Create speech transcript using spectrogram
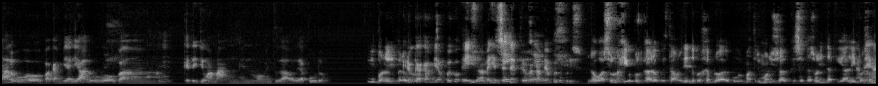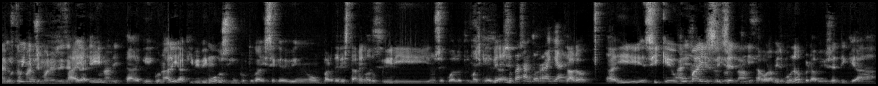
algo, ou para cambiarle algo, ou para Mm. que te eche unha man en un momento dado de apuro. E por aí, pero creo que ha cambiado un pouco, e Sí, a mí sí, entender, creo que sí. ha cambiado un pouco por iso. Logo ha surgido, pues claro, que estamos diciendo, por ejemplo, hai matrimonios que se casaron de aquí a ali, por ejemplo, fuiños, matrimonios de xente aquí, aquí, con ali. aquí con ali, aquí viven uns, en Portugal sei que viven un par deles tamén, o do Piri, non sei cuál outro máis que había. Eso pasa en Torraya, eh. Claro, aí sí que hubo xente, lados. agora mesmo non, pero había xente que a...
